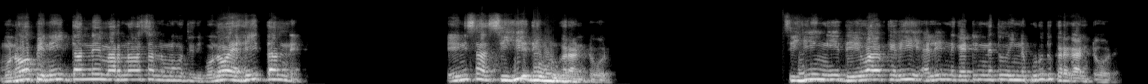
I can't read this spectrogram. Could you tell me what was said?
මොනවා පෙනෙයිද දන්නේ මරණාසන්න මොහොතේදී. මොනවා ඇහෙයිද දන්නේ. ඒ නිසා සිහිය දිනු කරන්න ඕනේ. සිහියෙන් මේ දේවල් කෙරෙහි ඇලෙන්න ගැටෙන්න නැතුව ඉන්න පුරුදු කරගන්න ඕනේ.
